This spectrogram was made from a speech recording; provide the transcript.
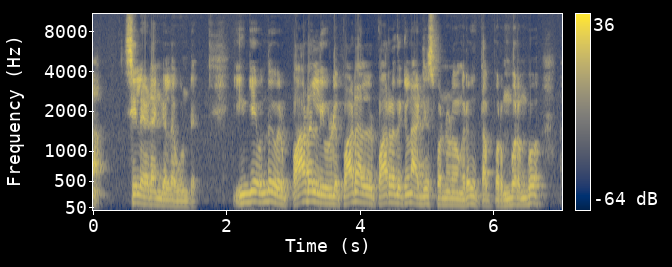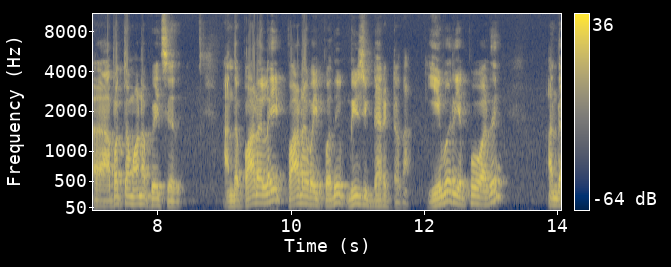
தான் சில இடங்களில் உண்டு. இங்கே வந்து ஒரு பாடல் இவருடைய பாடல் பாடுறதுக்கெல்லாம் அட்ஜஸ்ட் பண்ணணுங்கிறது தப்பு. ரொம்ப ரொம்ப அபத்தமான பேச்சு அது. அந்த பாடலை பாட வைப்பது மியூசிக் டைரக்டர் தான். இவர் எப்போவாது அந்த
